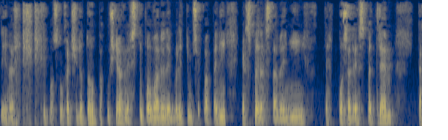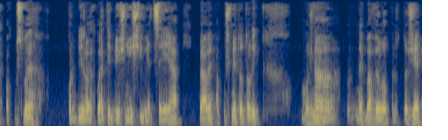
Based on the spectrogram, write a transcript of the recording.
ty naši posluchači do toho pak už nějak nevstupovali, nebyli tím překvapení, jak jsme nastavení v těch pořadech s Petrem, tak pak už jsme probírali takové ty běžnější věci a právě pak už mě to tolik možná nebavilo, protože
